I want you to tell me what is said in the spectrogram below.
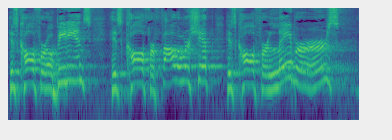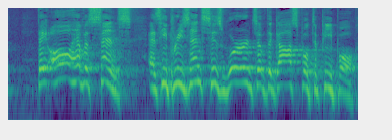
His call for obedience, his call for followership, his call for laborers, they all have a sense as he presents his words of the gospel to people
